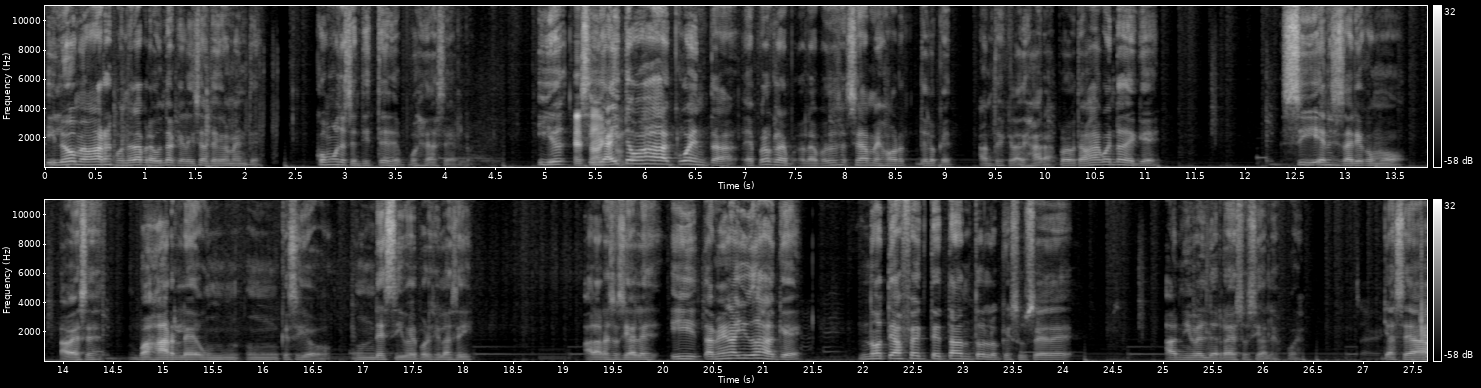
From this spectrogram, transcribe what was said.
Y luego me van a responder la pregunta que le hice anteriormente. ¿Cómo te sentiste después de hacerlo? Y, y ahí te vas a dar cuenta, espero que la, la respuesta sea mejor de lo que antes que la dejara, pero te vas a dar cuenta de que sí es necesario como a veces bajarle un, un qué sé yo, un decibel, por decirlo así, a las redes sociales. Y también ayudas a que no te afecte tanto lo que sucede a nivel de redes sociales, pues. Ya sea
